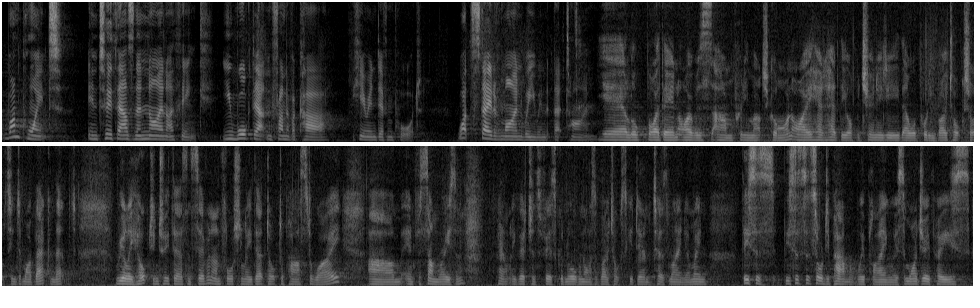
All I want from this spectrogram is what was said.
At one point in 2009, I think, you walked out in front of a car here in Devonport. What state of mind were you in at that time? Yeah, look, by then I was um, pretty much gone. I had had the opportunity, they were putting Botox shots into my back, and that really helped in 2007. Unfortunately, that doctor passed away, um, and for some reason, apparently Veterans Affairs couldn't organise a Botox to get down to Tasmania. I mean, this is, this is the sort of department we're playing with. So my GPs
